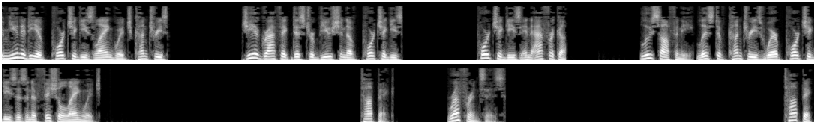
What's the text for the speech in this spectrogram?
Community of Portuguese language countries Geographic distribution of Portuguese Portuguese in Africa Lusophony list of countries where Portuguese is an official language. Topic. References. Topic.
